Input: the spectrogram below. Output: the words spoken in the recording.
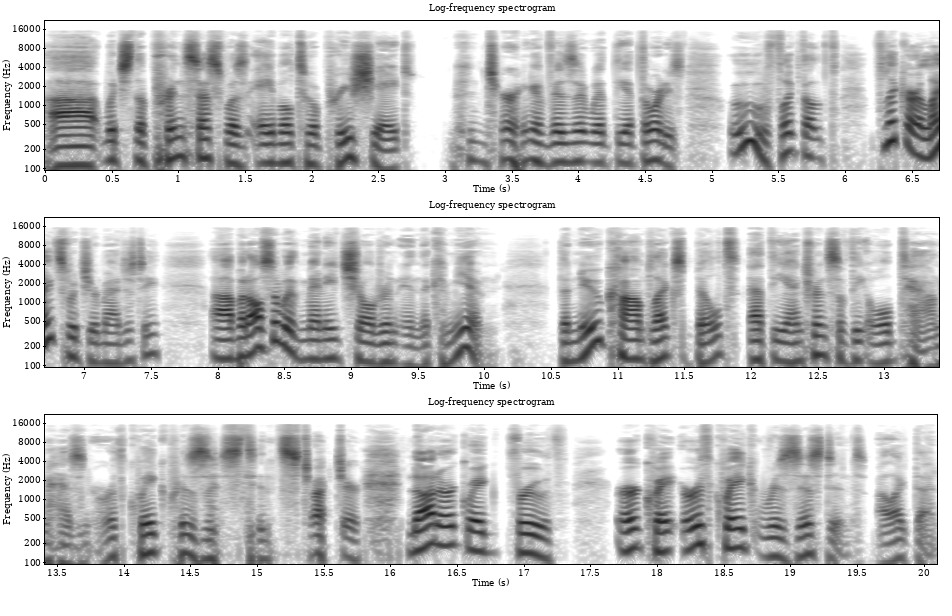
Uh, which the princess was able to appreciate during a visit with the authorities. Ooh, flick the flick our light switch, Your Majesty. Uh, but also with many children in the commune. The new complex built at the entrance of the old town has an earthquake resistant structure, not earthquake proof, earthquake earthquake resistant. I like that.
